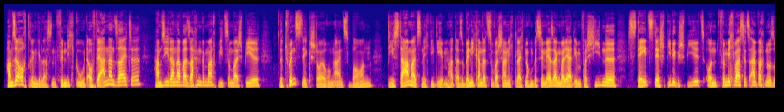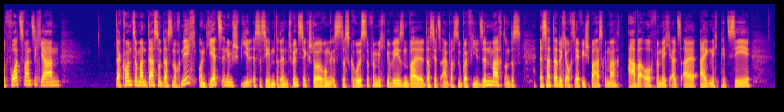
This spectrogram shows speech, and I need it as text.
haben sie auch drin gelassen, finde ich gut. Auf der anderen Seite haben sie dann aber Sachen gemacht, wie zum Beispiel eine Twin-Stick-Steuerung einzubauen, die es damals nicht gegeben hat. Also Benny kann dazu wahrscheinlich gleich noch ein bisschen mehr sagen, weil er hat eben verschiedene States der Spiele gespielt. Und für mich war es jetzt einfach nur so vor 20 Jahren, da konnte man das und das noch nicht. Und jetzt in dem Spiel ist es eben drin. Twin-Stick-Steuerung ist das Größte für mich gewesen, weil das jetzt einfach super viel Sinn macht und das, es hat dadurch auch sehr viel Spaß gemacht. Aber auch für mich als eigentlich PC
